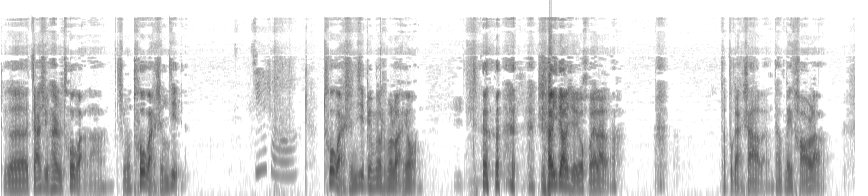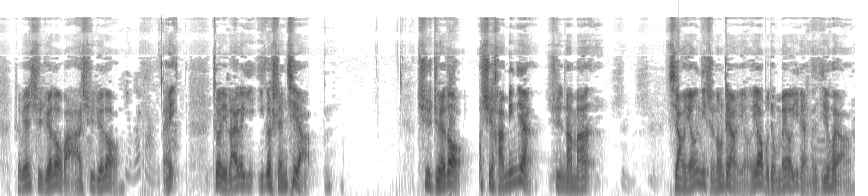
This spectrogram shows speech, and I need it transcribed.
这个贾诩开始托管了，使用托管神技。接着哦。托管神技并没有什么卵用，只要一掉血就回来了，他不敢杀了，他没桃了。这边续决斗吧，续决斗。哎，这里来了一一个神器啊！续决斗，续寒冰剑，续南蛮。想赢你只能这样赢，要不就没有一点的机会啊！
